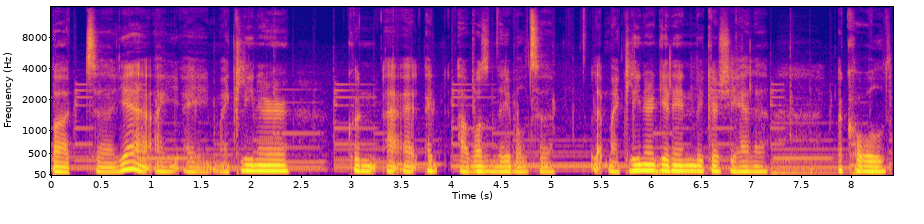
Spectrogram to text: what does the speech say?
But uh, yeah, I, I, my cleaner couldn't. I, I I wasn't able to let my cleaner get in because she had a a cold.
